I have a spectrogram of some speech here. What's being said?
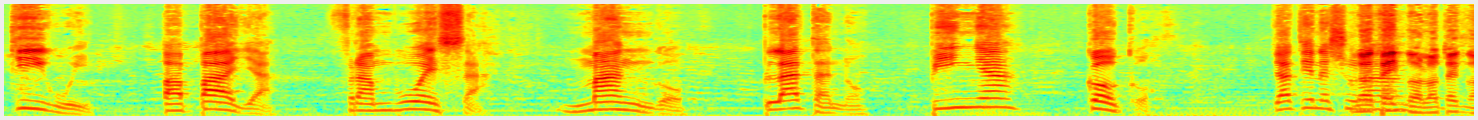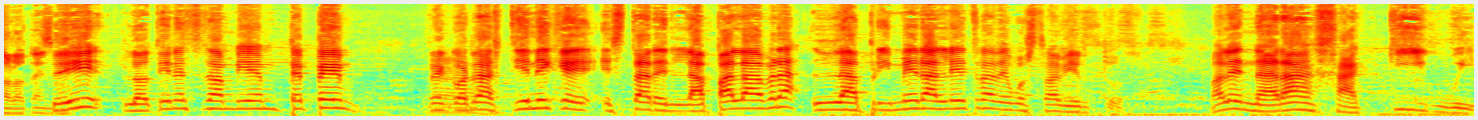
kiwi, papaya, frambuesa, mango, plátano, piña, coco. Ya tienes una. Lo tengo, lo tengo, lo tengo. Sí, lo tienes también, Pepe. Recordad, tiene que estar en la palabra la primera letra de vuestra virtud. ¿vale? Naranja, kiwi,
